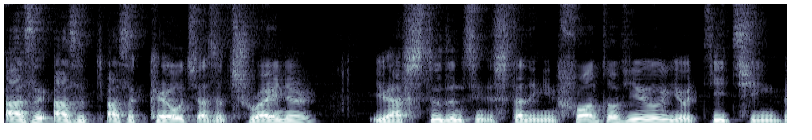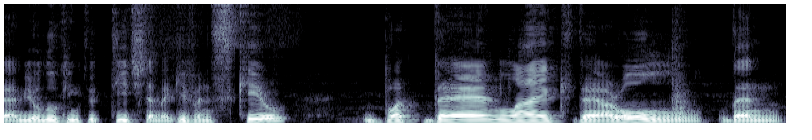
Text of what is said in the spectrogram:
as a, as a as a coach as a trainer you have students in, studying in front of you you're teaching them you're looking to teach them a given skill but then like they are all then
